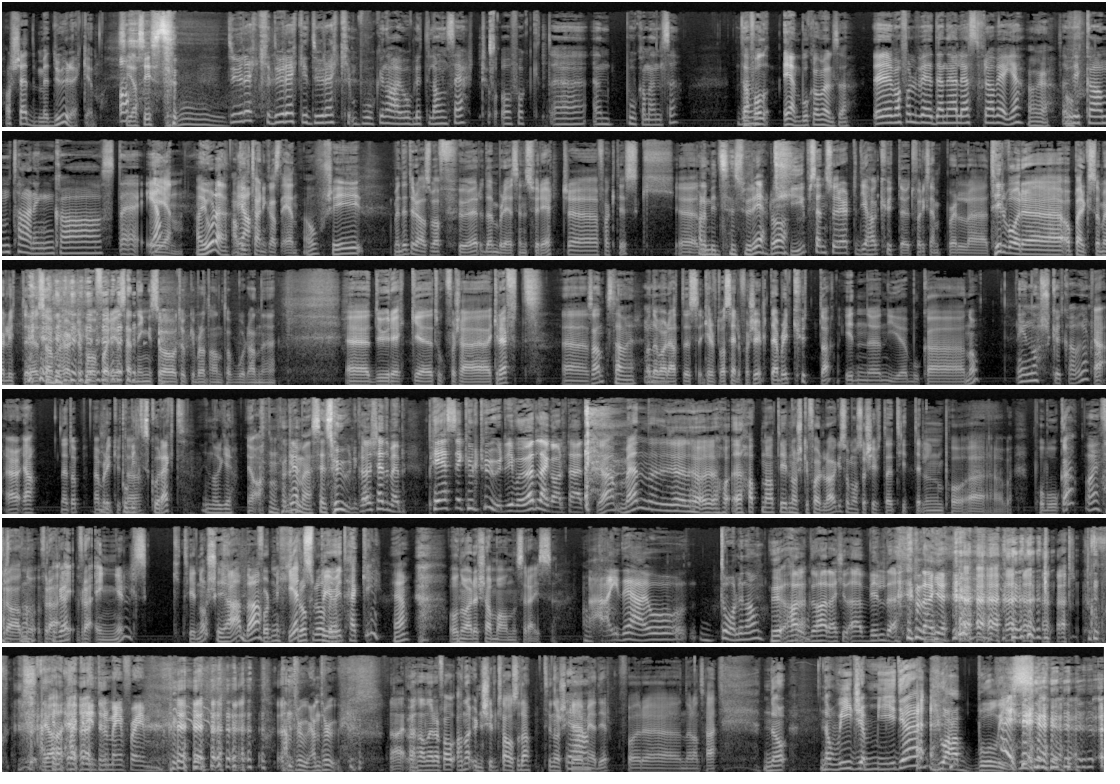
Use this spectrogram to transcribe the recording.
har skjedd med Dureken siden sist? Durek, Durek, Durek. Boken har jo blitt lansert og fått eh, en bokanmeldelse. Jeg har fått én bokanmeldelse. Eller i hvert fall den jeg har lest fra VG. Okay. Så fikk han terningkast én. Én. Han gjorde det? Han fikk Ja. terningkast én. Oh, shit. Men det tror jeg også var før den ble sensurert, eh, faktisk. Eh, Har den blitt sensurert òg? Typ sensurert. De har kutta ut eksempel eh, Til våre oppmerksomme lyttere som hørte på forrige sending, så tok vi blant annet opp hvordan Durek tok for seg kreft. Eh, sant? Stemmer. Og det var det at kreft var selvforskyldt. Det er blitt kutta i den nye boka nå. I norskutgaven, i hvert fall. Ja, ja, ja nettopp. Jeg er kutta. Politisk korrekt i Norge. Ja. Glem meg. Sensuren. Hva skjedde med PC-kultur? Driver og ødelegger alt her. ja, men eh, hatten av til norske forlag, som også skifta tittelen på, eh, på boka. Oi. Fra, no, fra, okay. fra engelsk til norsk. Ja, bra. For den het Språkrådet. Spirit Hacking. Ja. Og nå er det Sjamanens reise. Nei, det er jo dårlig navn. Du har, du har ikke det bildet. lenger. Hacker into the mainframe. I'm through, I'm through. Nei, men han, er i fall, han har unnskyldt seg også, da, til norske Ja. medier. For uh, når han sa no, Norwegian media, you are bullies.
